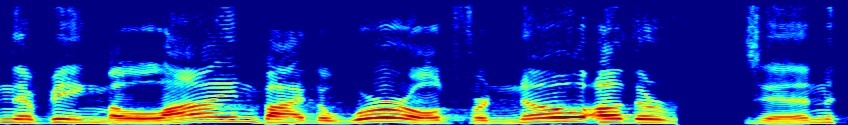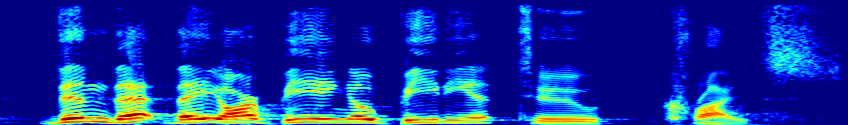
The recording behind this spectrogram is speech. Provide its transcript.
they're being maligned by the world for no other reason than that they are being obedient to Christ.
